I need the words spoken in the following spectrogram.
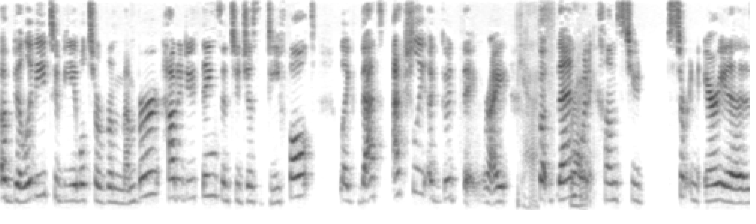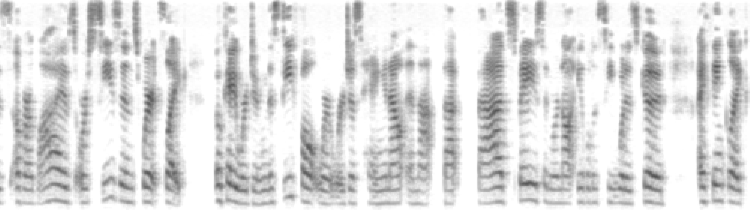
ability to be able to remember how to do things and to just default like that's actually a good thing, right? Yes, but then right. when it comes to certain areas of our lives or seasons where it's like, okay, we're doing this default where we're just hanging out in that that bad space and we're not able to see what is good. I think like,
